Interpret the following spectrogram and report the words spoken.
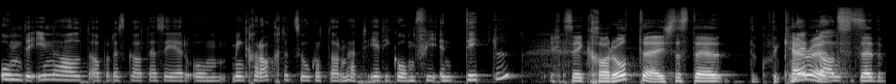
um den Inhalt, aber es geht auch sehr um meinen Charakterzug und darum hat jede Gomfi einen Titel. Ich sehe Karotte. Ist das der, der, der Carrot? Der, der,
